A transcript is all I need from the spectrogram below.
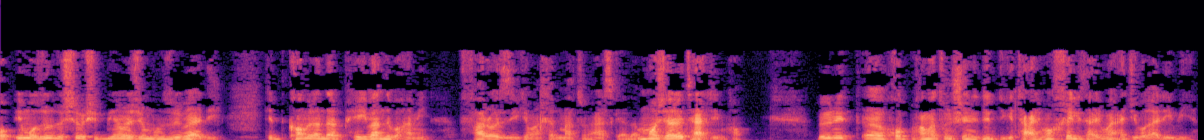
خب این موضوع رو داشته باشید بیام راجع موضوع بعدی که کاملا در پیوند با همین فرازی که من خدمتتون عرض کردم. ماجرای تحریم ها ببینید خب همتون شنیدید دیگه تحریم ها خیلی تحریم های عجیب و غریبیه.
